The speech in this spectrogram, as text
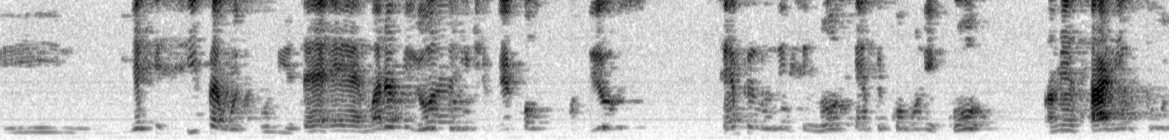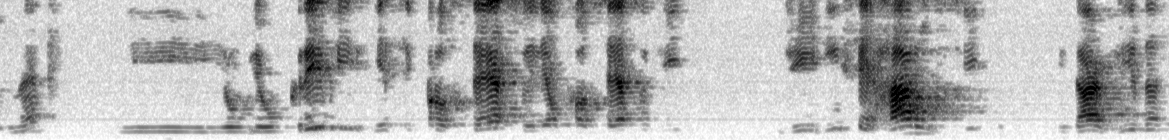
E, e, esse ciclo é muito bonito, é, maravilhoso a gente ver como Deus sempre nos ensinou, sempre comunicou a mensagem em tudo, né? E eu, eu creio que esse processo, ele é um processo de, de encerrar um ciclo e dar vida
